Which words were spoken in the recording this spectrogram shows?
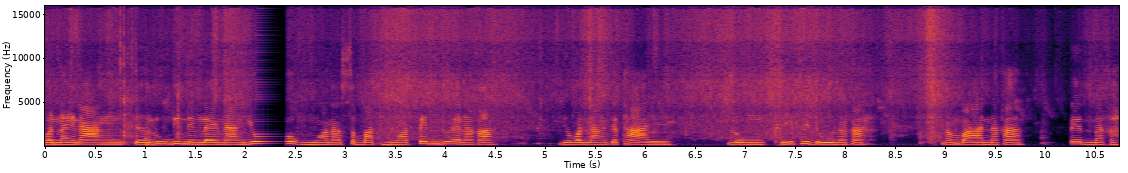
วันไหนนางเจอลูกดิ้นแรงๆนางโยกหัวนะสะบัดหัวเต้นด้วยนะคะ เดี๋ยววันหลังจะถ่ายลงคลิปให้ดูนะคะ น้ำหวานนะคะ เต้นนะคะ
